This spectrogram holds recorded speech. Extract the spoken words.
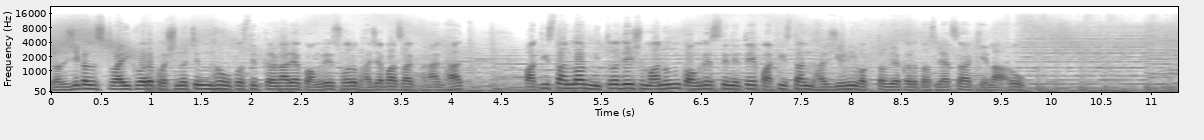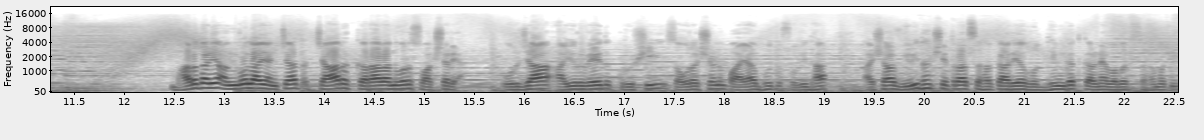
सर्जिकल स्ट्राईकवर प्रश्नचिन्ह उपस्थित करणाऱ्या काँग्रेसवर भाजपाचा घणाघात पाकिस्तानला मित्रदेश मानून काँग्रेसचे नेते पाकिस्तान धार्जिणी वक्तव्य करत असल्याचा केला आरोप. भारत आणि अंगोला यांच्यात चार करारांवर स्वाक्षऱ्या. ऊर्जा आयुर्वेद कृषी संरक्षण पायाभूत सुविधा अशा विविध क्षेत्रात सहकार्य वृद्धिंगत करण्याबाबत सहमती.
